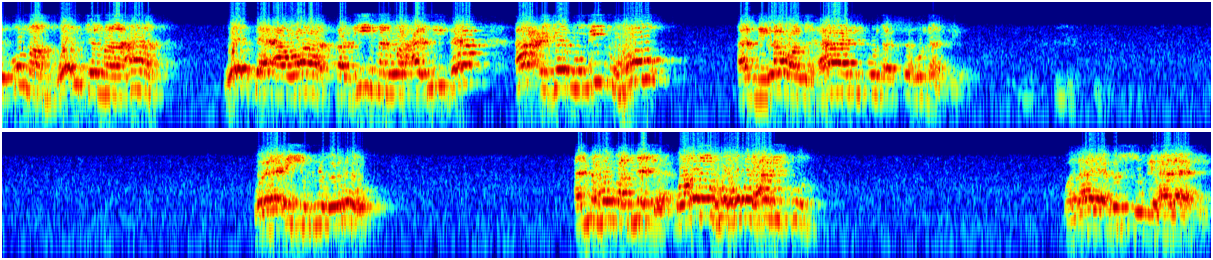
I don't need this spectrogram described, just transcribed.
الأمم والجماعات والدعوات قديما وحديثا أعجب منه أن يرى الهالك نفسه ناجيا. ويعيش في غرور. أنه قد نجا وغيره هم الهالكون. ولا يحس بهلاكه.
